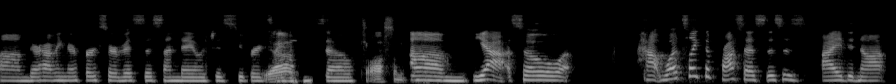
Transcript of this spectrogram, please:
um, they're having their first service this Sunday, which is super exciting. Yeah, so it's awesome. Um, yeah. So how, what's like the process? This is, I did not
